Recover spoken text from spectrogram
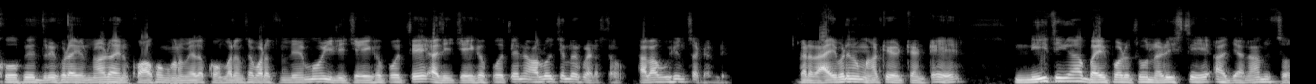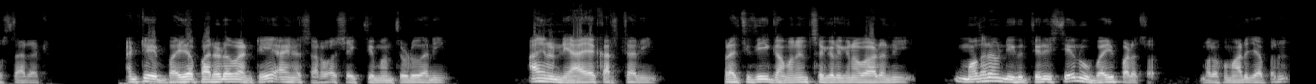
కోపేద్రికుడై ఉన్నాడు ఆయన కోపం మన మీద కుమ్మరించబడుతుందేమో ఇది చేయకపోతే అది చేయకపోతే అని ఆలోచనలకు పెడతాం అలా ఊహించకండి. ఇక్కడ రాయబడిన మాట ఏంటంటే నీతిగా భయపడుతూ నడిస్తే ఆ జనాన్ని చూస్తాడట. అంటే భయపడడం అంటే ఆయన సర్వశక్తిమంతుడు అని ఆయన న్యాయకర్త అని ప్రతిదీ గమనించగలిగిన వాడని. మొదట నీకు తెలిస్తే నువ్వు భయపడతావు. మరొక మాట చెప్పను.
